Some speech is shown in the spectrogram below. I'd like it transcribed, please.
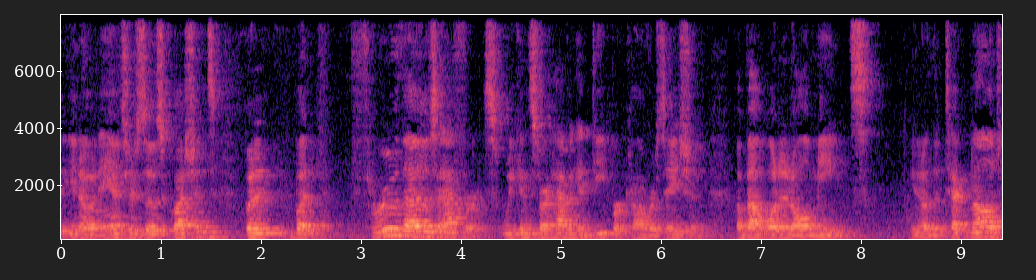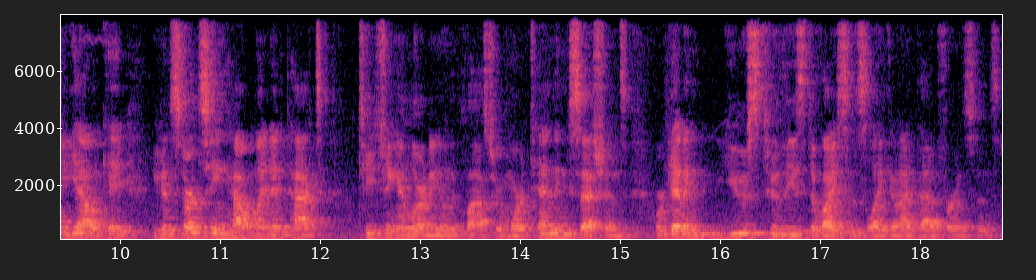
you know, it answers those questions, but, it, but through those efforts, we can start having a deeper conversation about what it all means. You know, the technology, yeah, okay, you can start seeing how it might impact teaching and learning in the classroom. We're attending sessions. We're getting used to these devices like an iPad, for instance.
